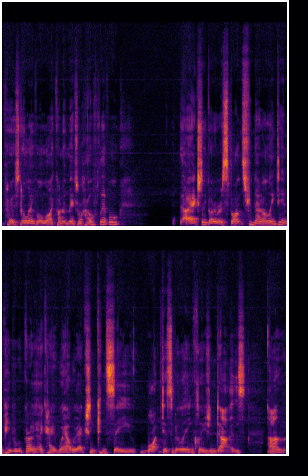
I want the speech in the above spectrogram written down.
personal level, like on a mental health level, I actually got a response from that on LinkedIn. People were going, okay, wow, we actually can see what disability inclusion does um,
